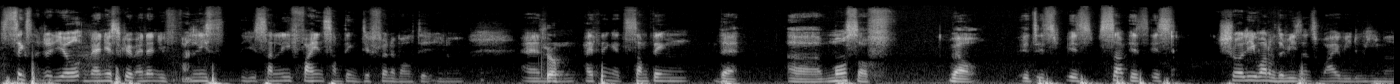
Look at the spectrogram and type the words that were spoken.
600 year old manuscript and then you finally you suddenly find something different about it you know and Sure. i think it's something that uh, most of well it's it's it's some it's, it's surely one of the reasons why we do hema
